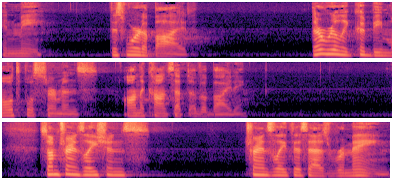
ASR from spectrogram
in me. This word abide, there really could be multiple sermons on the concept of abiding. Some translations translate this as remain.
